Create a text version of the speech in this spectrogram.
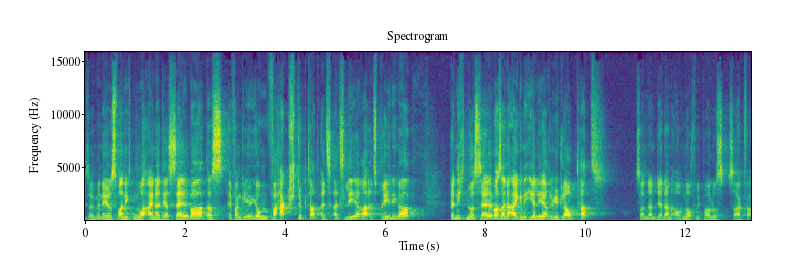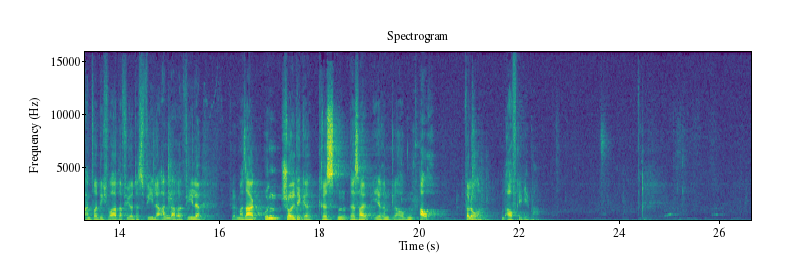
Dieser Hymenäus war nicht nur einer, der selber das Evangelium verhackstückt hat als, als Lehrer, als Prediger, der nicht nur selber seine eigene Irrlehre geglaubt hat, sondern der dann auch noch, wie Paulus sagt, verantwortlich war dafür, dass viele andere, viele, ich würde mal sagen, unschuldige Christen deshalb ihren Glauben auch verloren und aufgegeben haben.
